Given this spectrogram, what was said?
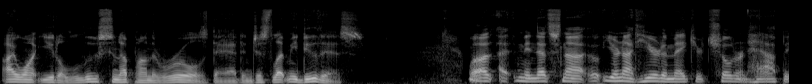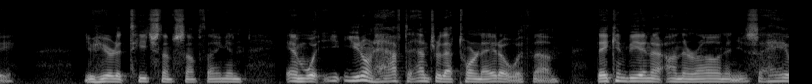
I want you to loosen up on the rules, Dad, and just let me do this. Well, I mean, that's not. You're not here to make your children happy you're here to teach them something, and and what you don't have to enter that tornado with them. They can be in it on their own, and you say, hey.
